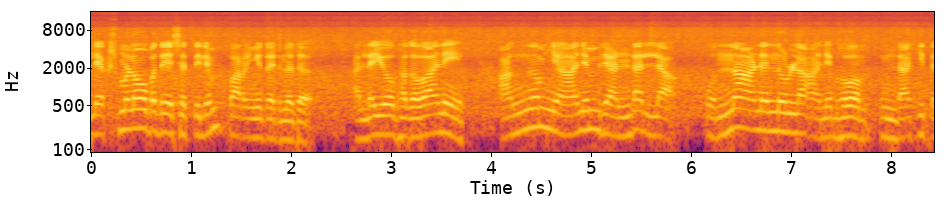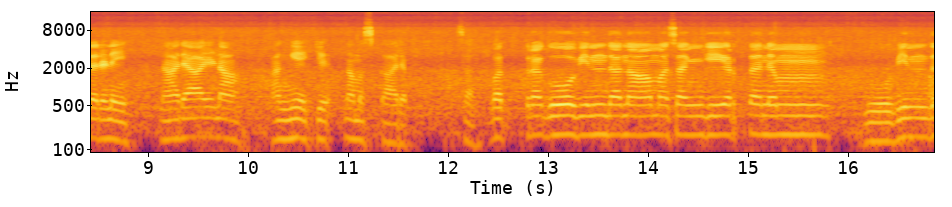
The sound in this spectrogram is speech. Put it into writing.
ലക്ഷ്മണോപദേശത്തിലും പറഞ്ഞു തരുന്നത്. അല്ലയോ ഭഗവാനെ അങ്ങും ഞാനും രണ്ടല്ല. ഒന്നാണെന്നുള്ള അനുഭവം ഉണ്ടാക്കിത്തരണേ നാരായണ അങ്ങേക്ക് നമസ്കാരം. സർവത്ര ഗോവിന്ദ നാമ സങ്കീർത്തനം ഗോവിന്ദ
